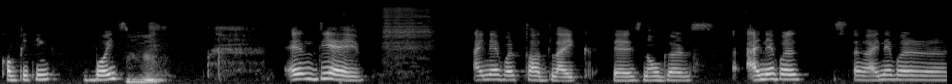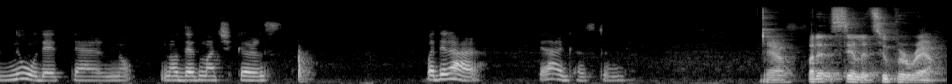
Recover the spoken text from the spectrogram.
competing with boys. Mm-hmm. and yeah, I never thought like there is no girls. I never, uh, I never knew that there are no not that much girls, but there are, there are girls doing. Yeah, but it's still it's super rare.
